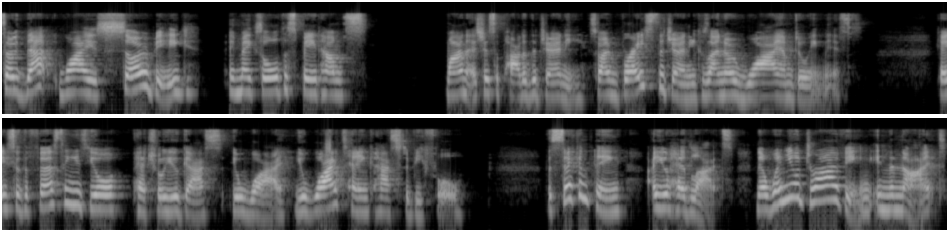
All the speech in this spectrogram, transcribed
So, that why is so big, it makes all the speed humps minor. It's just a part of the journey. So I embrace the journey because I know why I'm doing this. Okay, so the first thing is your petrol, your gas, your why. Your why tank has to be full. The second thing are your headlights. Now, when you're driving in the night,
